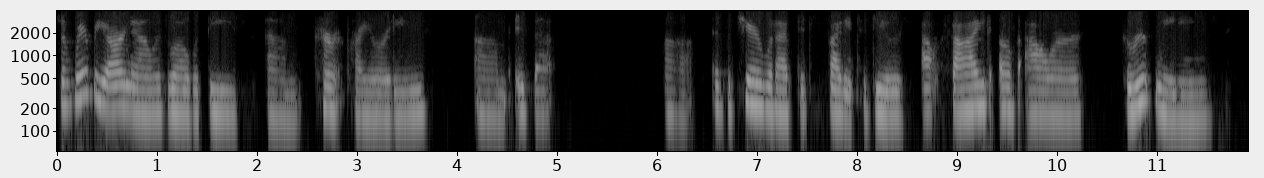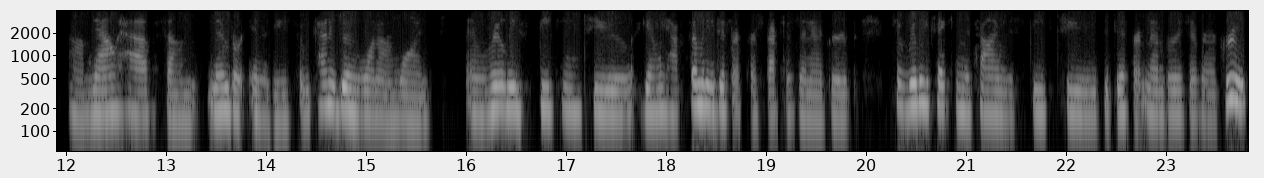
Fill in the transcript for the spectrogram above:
So where we are now as well with these um, current priorities um, is that uh, as a chair, what I've decided to do is outside of our group meetings, um, now have some member interviews. So we're kind of doing one-on-one and really speaking to, again, we have so many different perspectives in our group. So really taking the time to speak to the different members of our group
